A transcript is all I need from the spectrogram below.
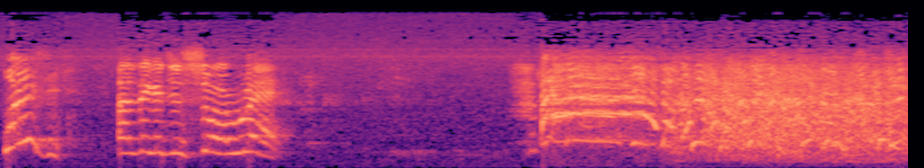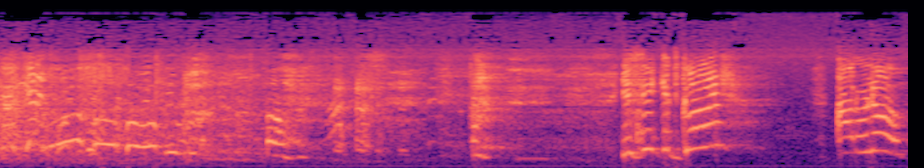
What is it? I think I just saw a rat. Ah! You think it's gone? I don't know.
